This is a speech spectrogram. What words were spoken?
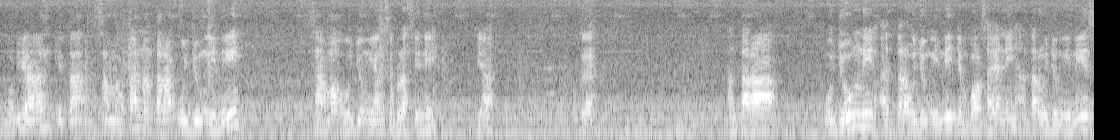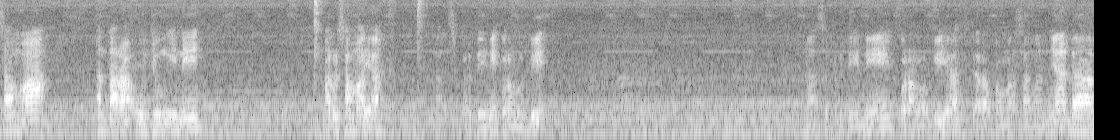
Kemudian kita samakan antara ujung ini sama ujung yang sebelah sini ya. Oke. Antara ujung nih antara ujung ini jempol saya nih antara ujung ini sama antara ujung ini harus sama ya. Nah seperti ini kurang lebih. Nah seperti ini kurang lebih ya cara pemasangannya dan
